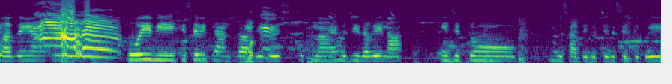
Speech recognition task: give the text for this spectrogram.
ਕਰ ਰਹੇ ਹਾਂ ਕਿ ਕੋਈ ਵੀ ਕਿਸੇ ਵੀ ਭੈਣ ਭਰਾ ਦੀ ਕੋਈ ਸੁਖਨਾ ਇਹੋ ਜੀ ਰਵੇ ਨਾ ਕਿ ਜਿੱਤੋਂ ਮਤਲਬ ਸਾਡੇ ਬੱਚੇ ਦੇ ਸਿਰ ਤੇ ਕੋਈ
